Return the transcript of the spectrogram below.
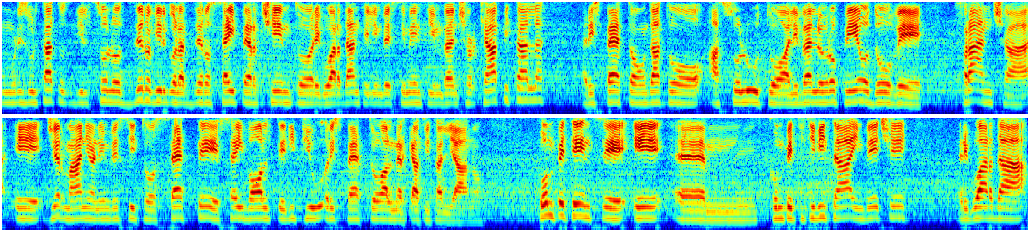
un risultato del solo 0,06% riguardante gli investimenti in venture capital rispetto a un dato assoluto a livello europeo dove Francia e Germania hanno investito 7 e 6 volte di più rispetto al mercato italiano. Competenze e ehm, competitività invece riguarda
